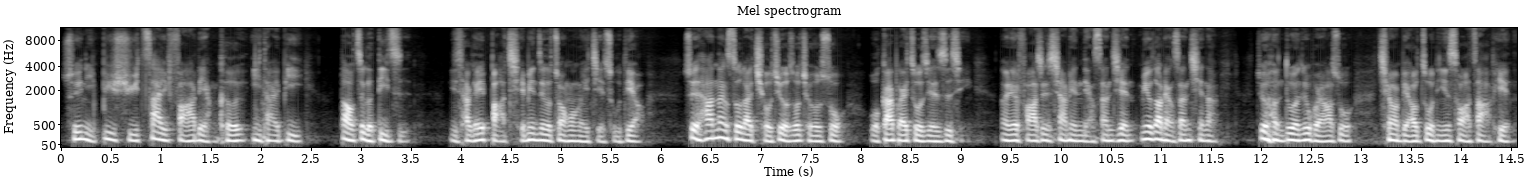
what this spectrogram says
所以你必须再发两颗以太币到这个地址，你才可以把前面这个状况给解除掉。所以他那个时候来求救的时候，求说：“我该不该做这件事情？”那你会发现下面两三千没有到两三千啊，就很多人就回答说：“千万不要做，你是受到诈骗了。”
